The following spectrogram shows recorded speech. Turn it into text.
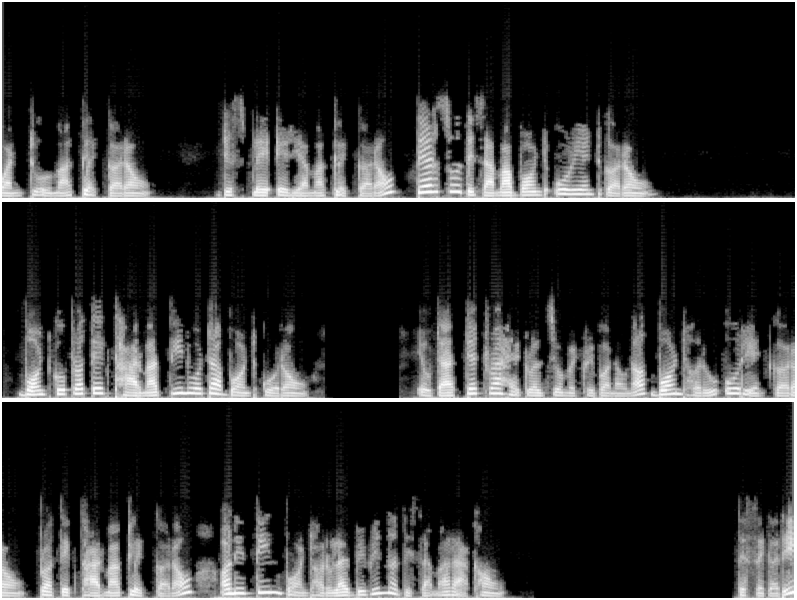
one टुलमा क्लिक गरौँ। डिस्प्ले एरियामा क्लिक गरौँ। तेर्सो दिशामा बन्ड ओरिएन्ट गरौँ। बन्डको प्रत्येक धारमा तीनवटा बन्ड कोरौं। एउटा टेट्राहेड्रल ज्योमेट्री बनाउन बन्डहरु ओरिएन्ट गरौँ। प्रत्येक धारमा क्लिक गरौँ अनि तीन बन्डहरुलाई विभिन्न दिशामा राखौं। त्यसैगरी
